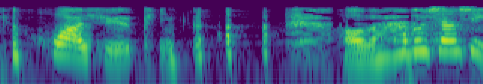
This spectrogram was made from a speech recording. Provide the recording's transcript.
化学品。”好了，他都相信，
